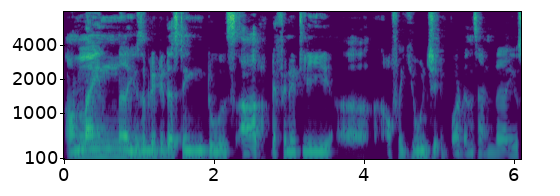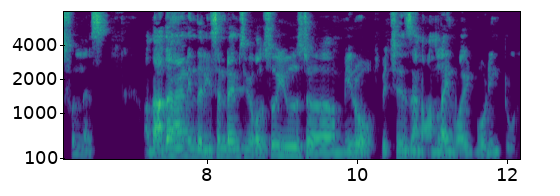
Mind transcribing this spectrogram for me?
online uh, usability testing tools are definitely uh, of a huge importance and uh, usefulness. On the other hand in the recent times we also used uh, miro which is an online whiteboarding tool.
